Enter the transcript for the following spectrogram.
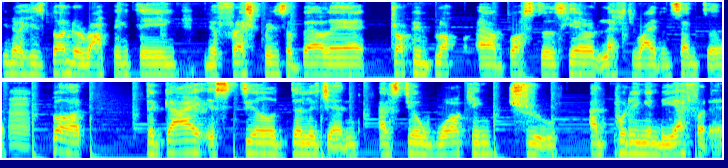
You know, he's done the rapping thing, you know, Fresh Prince of Bel Air, dropping block uh, busters here, left, right, and center. Mm. But the guy is still diligent and still working through and putting in the effort in.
